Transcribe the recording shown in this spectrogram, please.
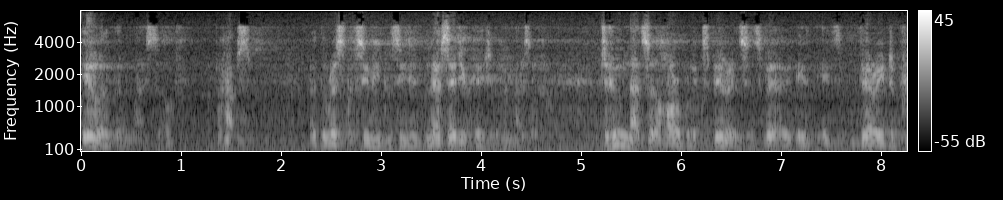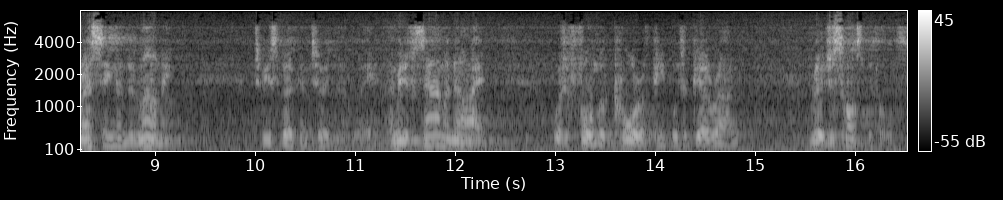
iller than myself, perhaps at the risk of seeming conceited, less educated than myself, to whom that's a horrible experience. It's very, it, it's very depressing and alarming to be spoken to in that way. I mean, if Sam and I were to form a core of people to go around religious hospitals,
